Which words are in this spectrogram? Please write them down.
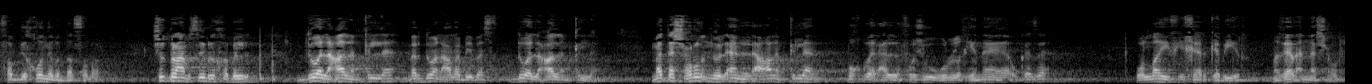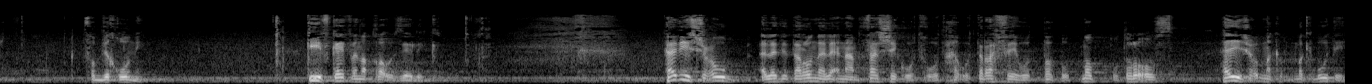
صدقوني بدها صبر. شو عم بصير بدول العالم كلها؟ ما بالدول العربية بس دول العالم كلها. ما تشعروا إنه الآن العالم كلها مقبل على الفجور والغناء وكذا؟ والله في خير كبير. من غير أن نشعر. صدقوني. كيف؟ كيف نقرأ ذلك؟ هذه الشعوب التي ترون لأنها عم تفشك وترفه وتنط وترقص هذه شعوب مكبوتة.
